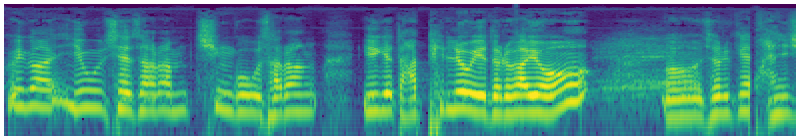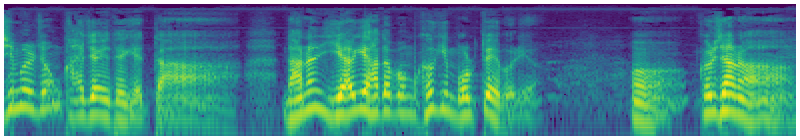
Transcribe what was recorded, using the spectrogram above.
그러니까 이웃의 사람, 친구 사랑, 이게 다 필레오에 들어가요. 어, 저렇게 관심을 좀 가져야 되겠다. 나는 이야기 하다 보면 거기 몰두해 버려. 어, 그러잖아.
